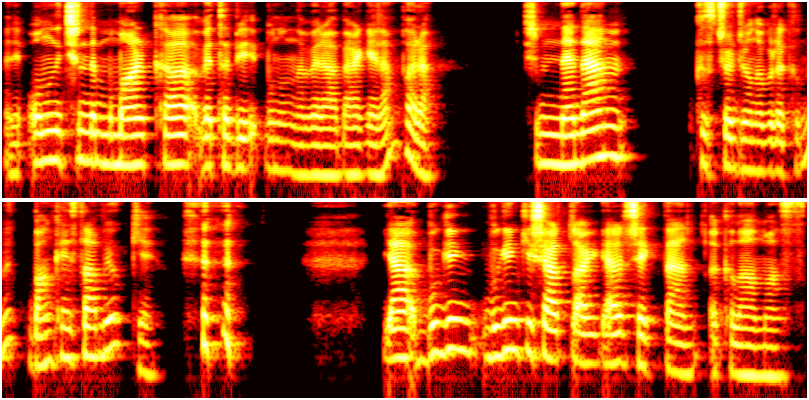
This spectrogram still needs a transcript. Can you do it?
Hani onun içinde marka ve tabii bununla beraber gelen para. Şimdi neden kız çocuğuna bırakılmıyor? Banka hesabı yok ki. ya bugün bugünkü şartlar gerçekten akıl almaz.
